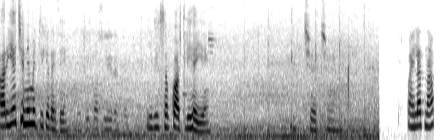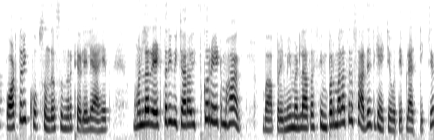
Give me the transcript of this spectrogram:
और ये चीनी मिट्टी के रहते ये भी कॉस्टली रहते हैं। ये भी सब कॉस्टली है ये। अच्छा अच्छा. पाहिलात ना पॉट तरी खूप सुंदर सुंदर ठेवलेले आहेत. म्हणलं रेट तरी विचारावं इतकं रेट महाग. बापरे मी म्हटलं आता सिंपल मला तर साधेच घ्यायचे होते प्लॅस्टिकचे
